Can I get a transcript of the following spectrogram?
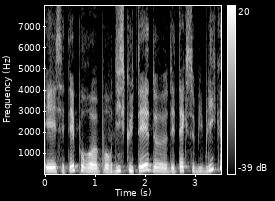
et c'était pour, euh, pour discuter de, des textes bibliques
